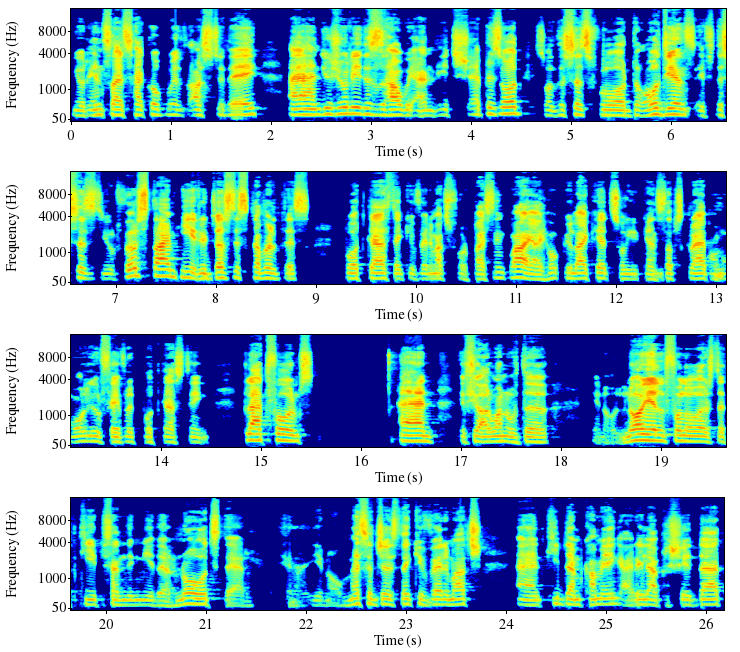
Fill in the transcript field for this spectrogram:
your insights, Hakob, with us today. And usually this is how we end each episode. So this is for the audience. If this is your first time here, you just discovered this podcast. Thank you very much for passing by. I hope you like it. So you can subscribe on all your favorite podcasting platforms. And if you are one of the you know loyal followers that keep sending me their notes, their Uh, you know messages. Thank you very much and keep them coming. I really appreciate that.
